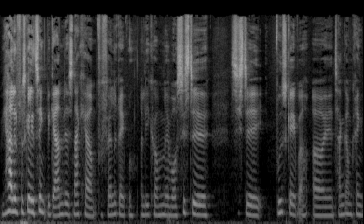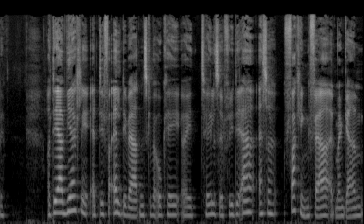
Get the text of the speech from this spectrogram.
vi har lidt forskellige ting, vi gerne vil snakke her om på falderæbet, og lige komme med vores sidste, sidste budskaber og øh, tanker omkring det. Og det er virkelig, at det for alt i verden skal være okay og et talesæt, fordi det er altså fucking fair, at man gerne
